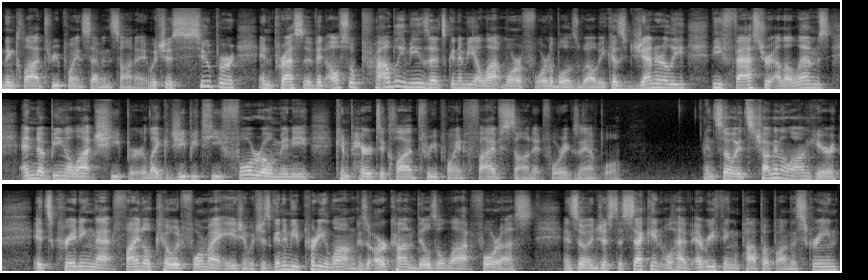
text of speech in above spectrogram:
than Claude 3.7 Sonnet, which is super impressive and also probably means that it's going to be a lot more affordable as well because generally the faster LLMs end up being a lot cheaper, like GPT-4o Mini compared to Claude 3.5 Sonnet, for example. And so it's chugging along here. It's creating that final code for my agent, which is going to be pretty long because Archon builds a lot for us. And so in just a second, we'll have everything pop up on the screen.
